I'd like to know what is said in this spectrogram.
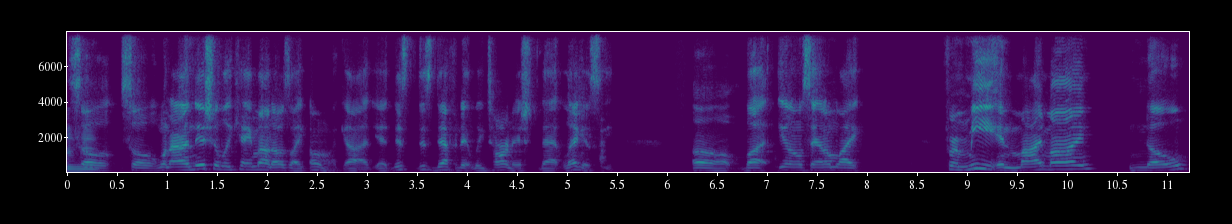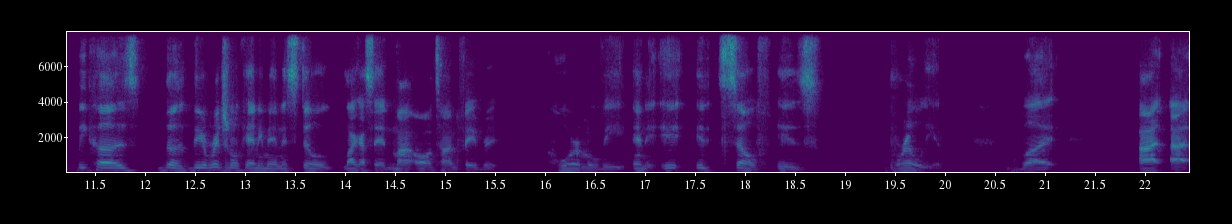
Mm-hmm. So, so when I initially came out, I was like, oh my God, yeah, this this definitely tarnished that legacy. Uh, but you know what I'm saying? I'm like, for me, in my mind, no, because the the original Candyman is still, like I said, my all-time favorite horror movie, and it, it itself is brilliant. But I, I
